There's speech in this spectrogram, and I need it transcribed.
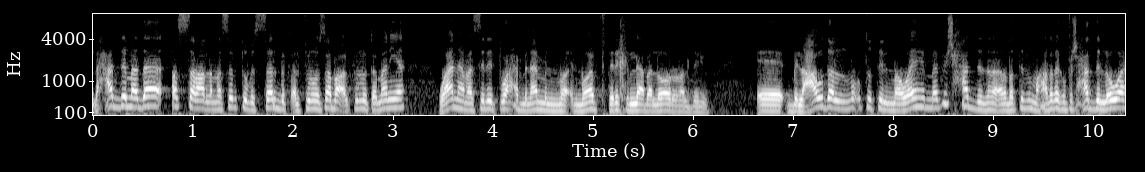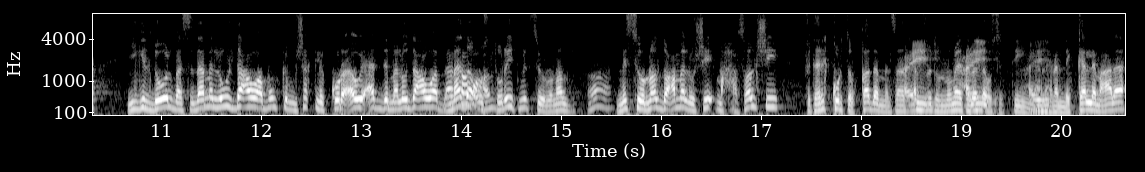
لحد ما ده أثر على مسيرته بالسلب في 2007 2008 وأنهى مسيرة واحد من أهم الم- المواهب في تاريخ اللعبة اللي هو رونالدينيو. بالعودة لنقطة المواهب مفيش حد أنا بتفق مع حضرتك مفيش حد اللي هو يجي لدول بس ده ملوش دعوة ممكن بشكل الكوره قوي قد ما له دعوة بمدى. أسطورية ميسي ورونالدو آه. ميسي ورونالدو عملوا شيء ما حصلش في تاريخ كرة القدم من سنة حقيقي، 1863 حقيقي. يعني إحنا بنتكلم على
